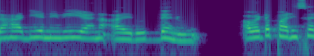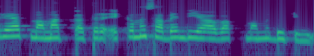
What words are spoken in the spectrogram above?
දහඩිය නිවි යන අයුරුත් දැනුනි. අවට පරිසරයත් මමත් අතර එකම සබැඳියාවක් මම දුටිමි.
